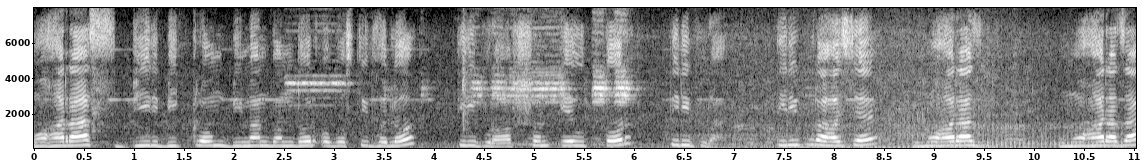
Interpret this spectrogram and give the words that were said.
মহারাজ বীর বিক্রম বিমানবন্দর অবস্থিত হলো ত্রিপুরা। অপশন এ উত্তর ত্রিপুরা। ত্রিপুরা হয়েছে মহারাজ, মহারাজা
